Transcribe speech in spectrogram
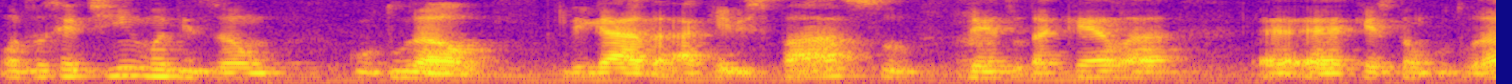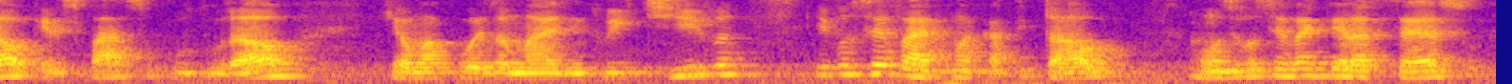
onde você tinha uma visão cultural ligada àquele espaço, dentro daquela eh, questão cultural, aquele espaço cultural, que é uma coisa mais intuitiva, e você vai para uma capital, onde você vai ter acesso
